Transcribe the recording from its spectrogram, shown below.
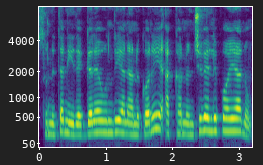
సునీత నీ దగ్గరే ఉంది అని అనుకొని అక్కడి నుంచి వెళ్ళిపోయాను.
